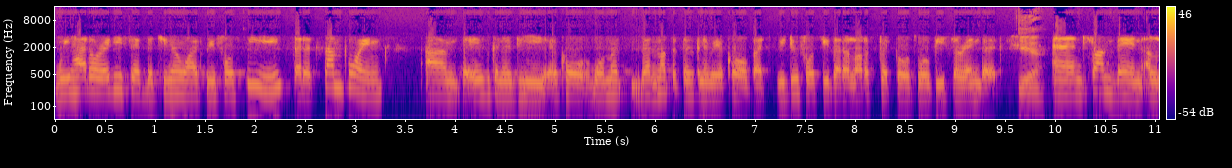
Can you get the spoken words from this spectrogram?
We had already said that you know what we foresee that at some point um, there is going to be a call. Well, not, not that there's going to be a call, but we do foresee that a lot of pit bulls will be surrendered. Yeah. And from then, uh,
